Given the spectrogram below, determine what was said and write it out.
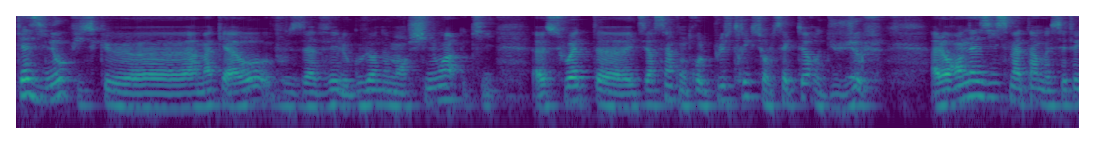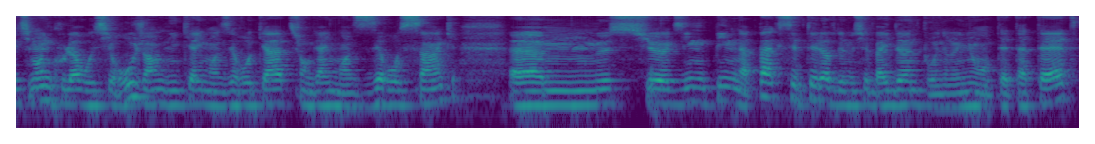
casinos, puisque euh, à Macao, vous avez le gouvernement chinois qui euh, souhaite euh, exercer un contrôle plus strict sur le secteur du jeu. Alors en Asie ce matin, bah, c'est effectivement une couleur aussi rouge, hein, Nikkei moins 0,4, Shanghai moins 0,5. Euh, Monsieur Xi Jinping n'a pas accepté l'offre de Monsieur Biden pour une réunion en tête à tête.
